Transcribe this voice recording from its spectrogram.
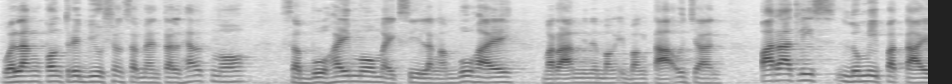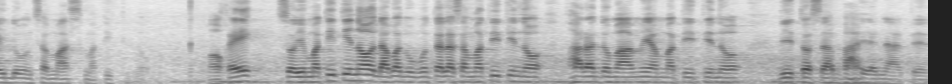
walang contribution sa mental health mo, sa buhay mo, maiksi lang ang buhay, marami namang ibang tao dyan, para at least lumipat tayo doon sa mas matitino. Okay? So yung matitino, dapat pupunta lang sa matitino para dumami ang matitino dito sa bayan natin.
